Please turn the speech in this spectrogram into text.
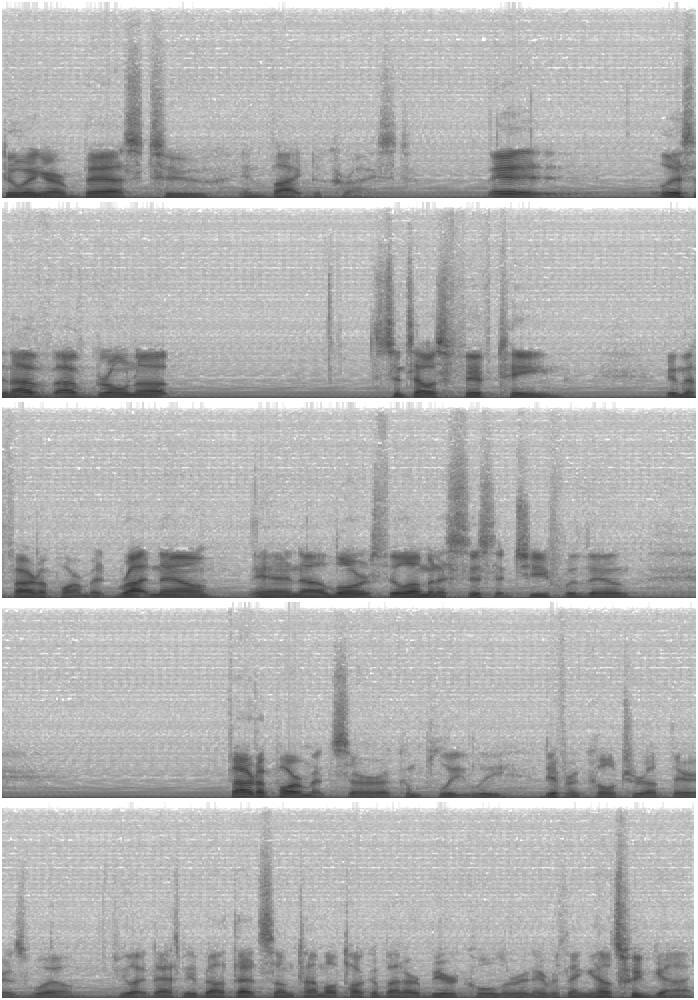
doing our best to invite to Christ. It, eh, listen, I've, I've grown up since I was 15 in the fire department. Right now in uh, Lawrenceville, I'm an assistant chief with them. Fire departments are a completely different culture up there as well. If you'd like to ask me about that sometime, I'll talk about our beer cooler and everything else we've got.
